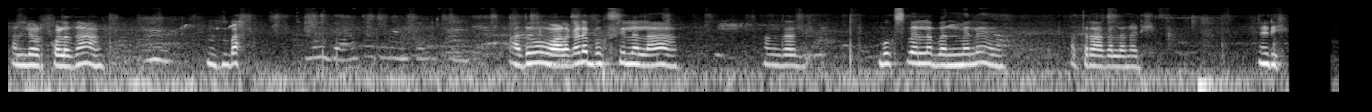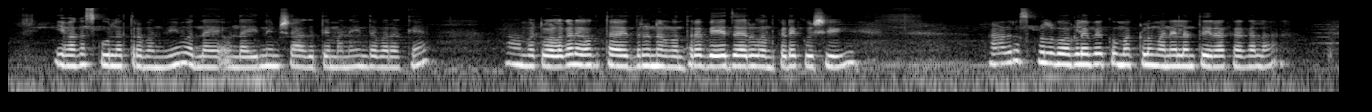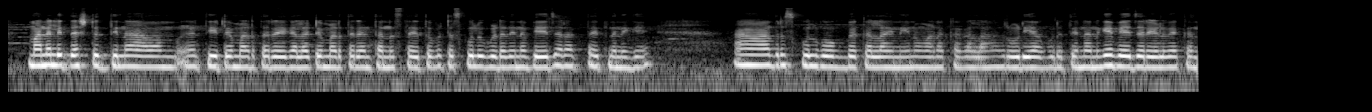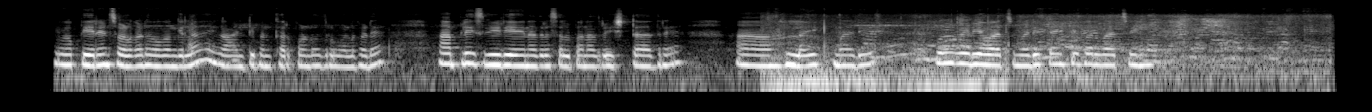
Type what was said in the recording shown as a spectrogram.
ಅಲ್ಲಿ ಹೊಡ್ಕೊಳ್ಳೋದಾ? ಹ್ಞೂ ಬಾ. ಅದು ಒಳಗಡೆ ಬುಕ್ಸ್ ಇಲ್ಲಲ್ಲ? ಹಾಗಾಗಿ ಬುಕ್ಸ್ ಎಲ್ಲ ಬಂದಮೇಲೆ ಆ ಥರ ಆಗಲ್ಲ, ನಡಿ. ನಡಿ. ಇವಾಗ ಸ್ಕೂಲ್ ಹತ್ರ ಬಂದ್ವಿ, ಒಂದು ಒಂದು ಐದು ನಿಮಿಷ ಆಗುತ್ತೆ ಮನೆಯಿಂದ ಬರೋಕ್ಕೆ. ಬಟ್ ಒಳಗಡೆ ಹೋಗ್ತಾ ಇದ್ದರು ನನಗೊಂಥರ ಬೇಜಾರು, ಒಂದು ಕಡೆ ಖುಷಿ. ಆದರೂ ಸ್ಕೂಲ್ಗೆ ಹೋಗಲೇಬೇಕು ಮಕ್ಕಳು ಮನೇಲಂತೂ ಇರೋಕ್ಕಾಗಲ್ಲ. ಮನೇಲಿದ್ದಷ್ಟು ದಿನ ತೀಟೆ ಮಾಡ್ತಾರೆ, ಗಲಾಟೆ ಮಾಡ್ತಾರೆ ಅಂತ ಅನ್ನಿಸ್ತಾ ಇತ್ತು ಬಟ್ ಸ್ಕೂಲಿಗೆ ಬಿಡೋದಿನ ಬೇಜಾರಾಗ್ತಾಯಿತ್ತು ನನಗೆ. ಆದರೂ ಸ್ಕೂಲ್ಗೆ ಹೋಗ್ಬೇಕಲ್ಲ, ಇನ್ನೇನು ಮಾಡೋಕ್ಕಾಗಲ್ಲ, ರೂಢಿ ಆಗಿಬಿಡುತ್ತೆ. ನನಗೆ ಬೇಜಾರು ಹೇಳ್ಬೇಕಂತ ಇವಾಗ ಪೇರೆಂಟ್ಸ್ ಒಳಗಡೆ ಹೋಗೋಂಗಿಲ್ಲ, ಈಗ ಆಂಟಿ ಬಂದು ಕರ್ಕೊಂಡು ಹೋದ್ರು ಒಳಗಡೆ. ಪ್ಲೀಸ್ ವಿಡಿಯೋ ಏನಾದರೂ ಸ್ವಲ್ಪನಾದರೂ ಇಷ್ಟ ಆದರೆ ಲೈಕ್ ಮಾಡಿ ಫುಲ್ ವಿಡಿಯೋ ವಾಚ್ ಮಾಡಿ. Thank you for watching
